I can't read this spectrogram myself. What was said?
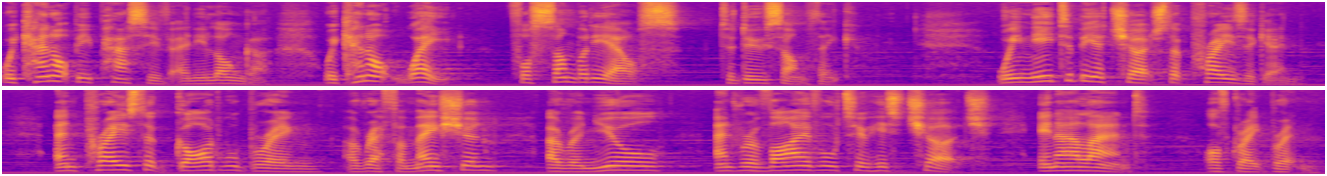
We cannot be passive any longer. We cannot wait for somebody else to do something. We need to be a church that prays again and prays that God will bring a reformation, a renewal, and revival to His church in our land of Great Britain.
